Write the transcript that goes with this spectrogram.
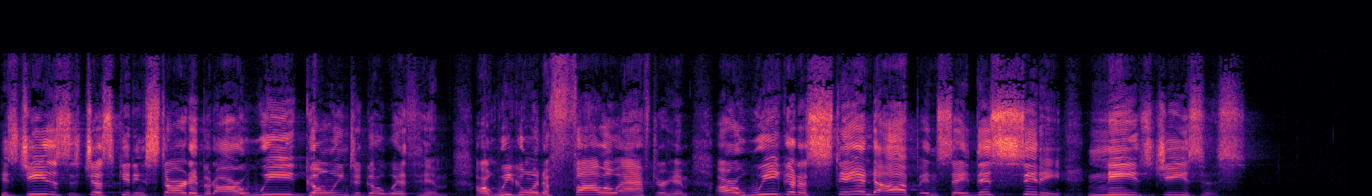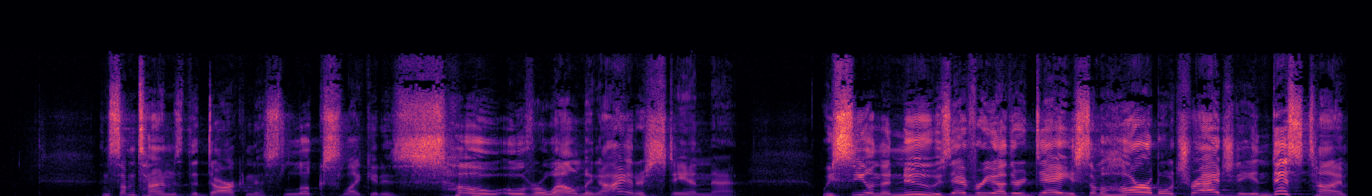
is Jesus is just getting started, but are we going to go with him? Are we going to follow after him? Are we going to stand up and say, This city needs Jesus? And sometimes the darkness looks like it is so overwhelming. I understand that. We see on the news every other day some horrible tragedy, and this time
